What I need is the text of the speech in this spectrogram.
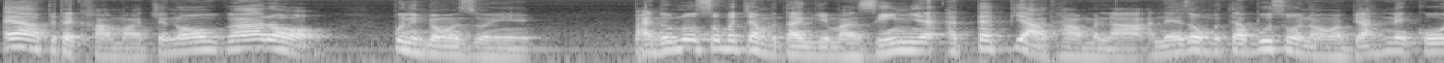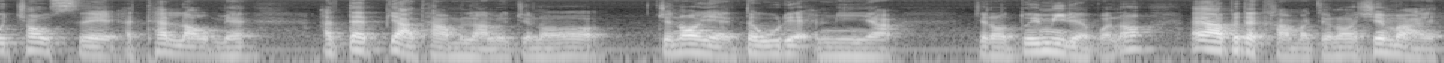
အဲ့အဖြစ်တဲ့ခါမှာကျွန်တော်ကတော့ပွင့်လင်းပြောမှဆိုရင် ဘန်ဒုံတို့ဆုံးမကြမတန်ခင်မှာဈေးမြန်အသက်ပြထားမလားအနည်းဆုံးမတက်ဘူးဆိုရင်တော့ဗျာ2960အထက်လောက်မြန်အသက်ပြထားမလားလို့ကျွန်တော်ကျွန်တော်ရဲ့တူတဲ့အမြင်ကကျွန်တော်တွေးမိတယ်ပေါ့နော်အဲ့ဒါပဲတစ်ခါမှာကျွန်တော်ရှင်းပါတယ်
